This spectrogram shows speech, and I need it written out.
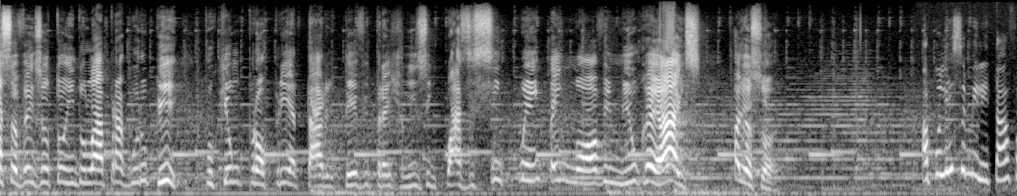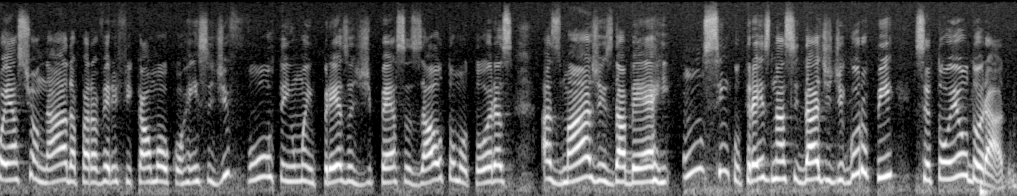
Dessa vez eu estou indo lá para Gurupi, porque um proprietário teve prejuízo em quase 59 mil reais. Olha só. A Polícia Militar foi acionada para verificar uma ocorrência de furto em uma empresa de peças automotoras às margens da BR-153 na cidade de Gurupi, setor Eldorado.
